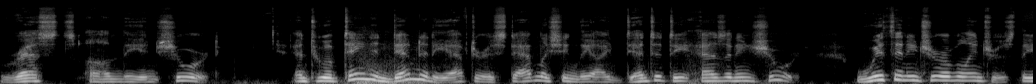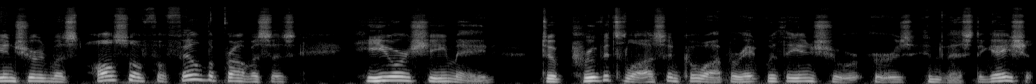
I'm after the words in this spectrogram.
rests on the insured. And to obtain indemnity after establishing the identity as an insured with an insurable interest, the insured must also fulfill the promises he or she made to prove its loss and cooperate with the insurer's investigation.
